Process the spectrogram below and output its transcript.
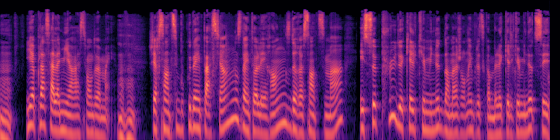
Hmm. Il y a place à l'amélioration demain. Mhm. J'ai ressenti beaucoup d'impatience, d'intolérance, de ressentiment, et ce plus de quelques minutes dans ma journée. Puis comme, là, quelques minutes, c'est,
